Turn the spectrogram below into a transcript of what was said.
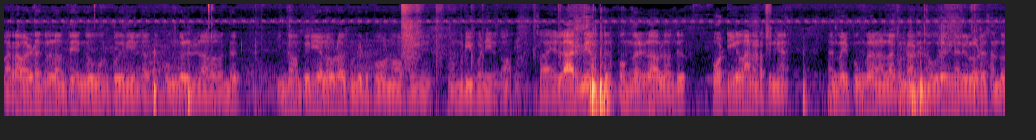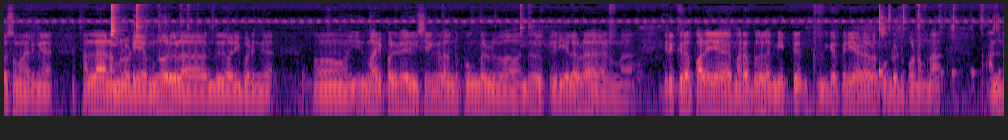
வர்ற வருடங்களில் வந்து எங்கள் ஊர் பகுதிகளில் வந்து பொங்கல் விழாவை வந்து இன்னும் பெரிய அளவில் கொண்டுட்டு போகணும் அப்படின்னு முடிவு பண்ணியிருக்கோம். ஸோ எல்லாருமே வந்து பொங்கல் விழாவில் வந்து போட்டிகள்லாம் நடத்துங்க. அது மாதிரி பொங்கலை நல்லா கொண்டாடுங்க. உறவினர்களோட சந்தோஷமா இருங்க. நல்லா நம்மளுடைய முன்னோர்களை வந்து வழிபடுங்க. இது மாதிரி பல்வேறு விஷயங்களை வந்து பொங்கல் வந்து பெரிய அளவில் நம்ம இருக்கிற பழைய மரபுகளை மீட்டு மிகப்பெரிய அளவில் கொண்டுட்டு போனோம்னா அந்த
